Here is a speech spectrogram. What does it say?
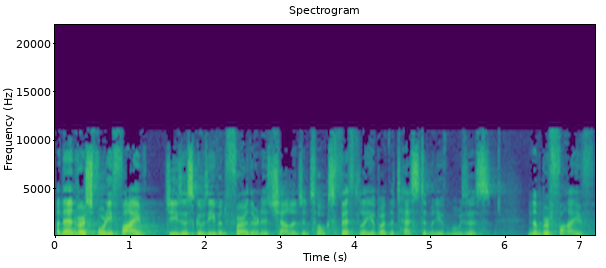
And then, verse 45, Jesus goes even further in his challenge and talks, fifthly, about the testimony of Moses. Number five,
